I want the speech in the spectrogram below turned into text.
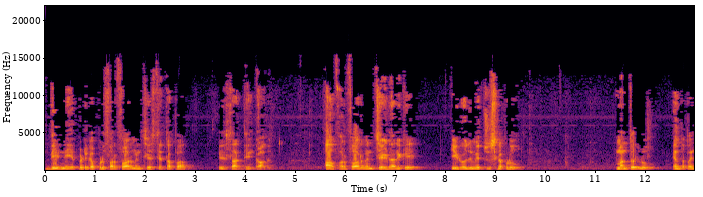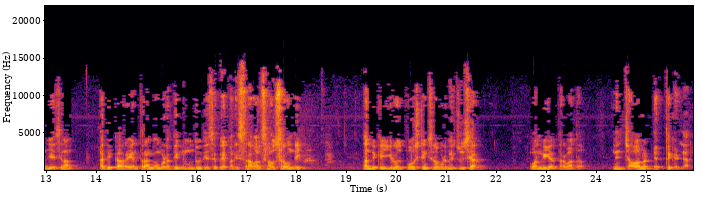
దీన్ని ఎప్పటికప్పుడు పర్ఫార్మెన్స్ చేస్తే తప్ప ఇది సాధ్యం కాదు. ఆ పర్ఫార్మెన్స్ చేయడానికే ఈరోజు మీరు చూసినప్పుడు మంత్రులు ఎంత పనిచేసినా అధికార యంత్రాంగం కూడా దీన్ని ముందుకు తీసుకుపోయే పరిస్థితి రావాల్సిన అవసరం ఉంది. అందుకే ఈరోజు పోస్టింగ్స్లో కూడా మీరు చూశారు. వన్ ఇయర్ తర్వాత నేను చాలా డెప్త్కి వెళ్ళాను.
